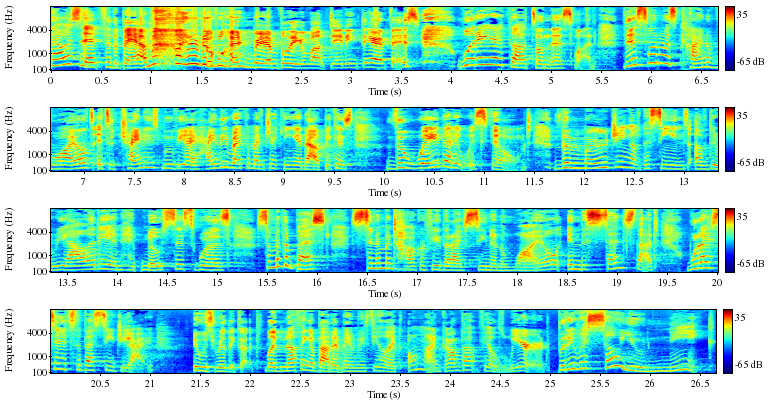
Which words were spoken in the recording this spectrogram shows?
that was it for the BAM. I don't know why I'm rambling about dating therapists. What are your thoughts on this one? This one was kind of wild. It's a Chinese movie. I highly recommend checking it out because the way that it was filmed, the merging of the scenes of the reality and hypnosis was some of the best cinematography that I've seen in a while in the sense that would I say it's the best CGI? It was really good. Like nothing about it made me feel like, oh my god, that feels weird. But it was so unique.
